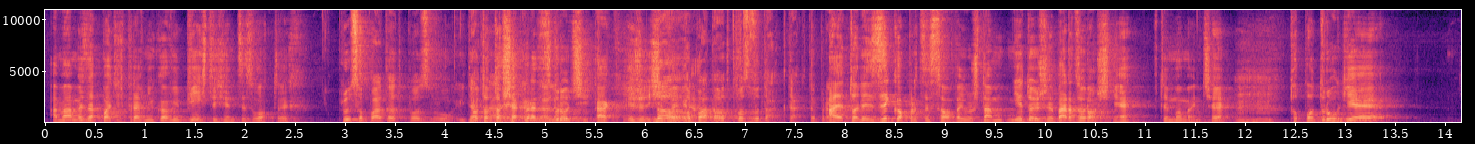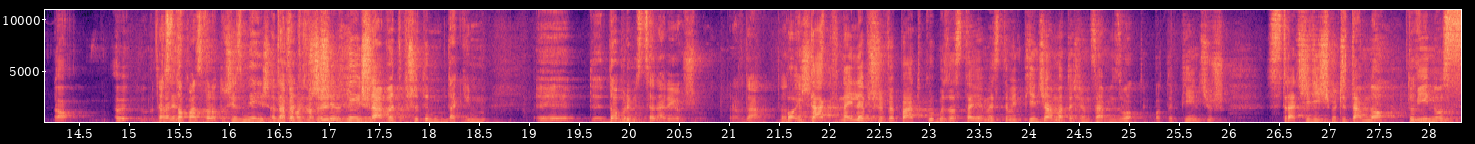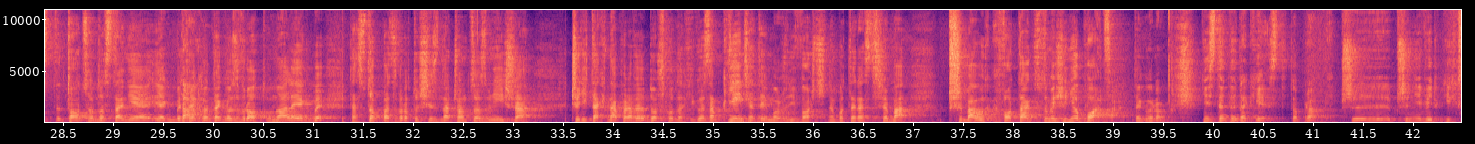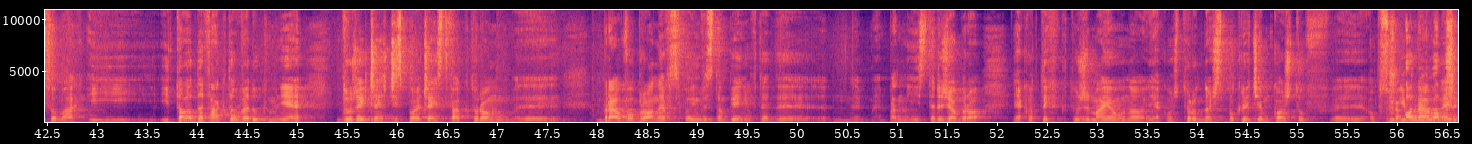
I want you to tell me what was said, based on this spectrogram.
a mamy zapłacić prawnikowi 5 tysięcy złotych, Plus opłata od pozwu i tak no to to dalej, się i tak akurat dalej. zwróci, tak? Jeżeli się No, wygra. opłata od pozwu tak, tak, to prawda. Ale to ryzyko procesowe już nam nie dość, że bardzo rośnie w tym momencie, to po drugie, no, y, Ta to stopa zwrotu się zmniejsza. Nawet przy, się zmniejsza. Nawet przy tym takim y, dobrym scenariuszu, prawda? To bo i tak w najlepszym wypadku my zostajemy z tymi pięcioma tysiącami złotych, bo te pięć już straciliśmy, czy tam no minus to, co dostanie jakby Tak. tego, tego zwrotu. No ale jakby ta stopa zwrotu się znacząco zmniejsza, czyli tak naprawdę doszło do takiego zamknięcia tej możliwości, no bo teraz trzeba przy małych kwotach w sumie się nie opłaca tego robić. Niestety tak jest, to prawda. Przy, przy niewielkich sumach i, i to de facto według mnie dużej części społeczeństwa, którą y, brał w obronę w swoim wystąpieniu wtedy y, pan minister Ziobro, jako tych, którzy mają no, jakąś trudność z pokryciem kosztów y, obsługi On mówił o prawnej.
